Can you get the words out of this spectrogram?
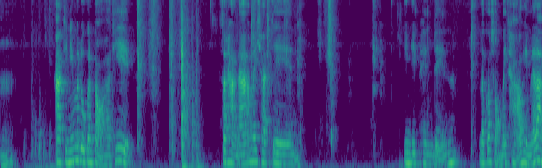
อืมอะทีนี้มาดูกันต่อค่ะที่ สถานะไม่ชัดเจน independent แล้วก็สองไม้เท้าเห็นไหมล่ะ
